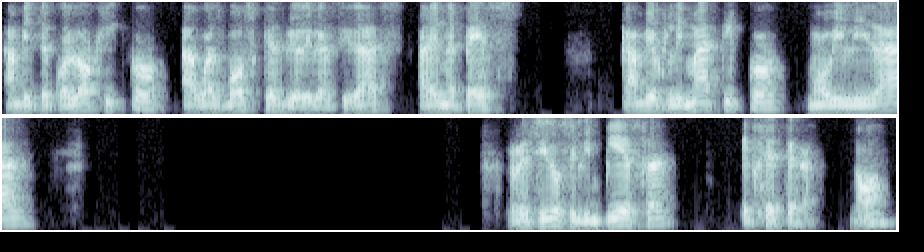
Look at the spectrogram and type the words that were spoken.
ámbito ecológico, aguas, bosques, biodiversidad, ANPs, cambio climático, movilidad, residuos y limpieza, etcétera, ¿no?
